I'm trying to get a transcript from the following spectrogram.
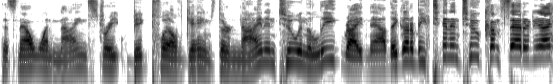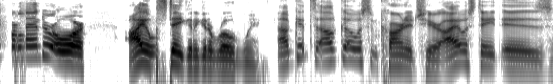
that's now won nine straight Big 12 games. They're 9 and 2 in the league right now. They're going to be 10 and 2 come Saturday night, Norlander, or Iowa State going to get a road win. I'll get. To, I'll go with some carnage here. Iowa State is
